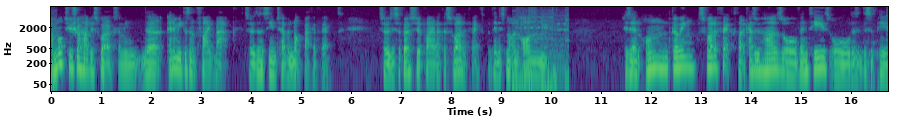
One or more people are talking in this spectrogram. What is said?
I'm not too sure how this works. I mean, the enemy doesn't fly back, so it doesn't seem to have a knockback effect. So is it supposed to apply like a swirl effect? But then it's not an on is it an ongoing swirl effect like Kazuha's or Venti's or does it disappear?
